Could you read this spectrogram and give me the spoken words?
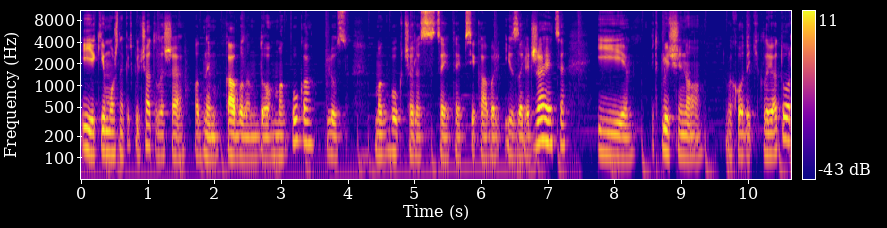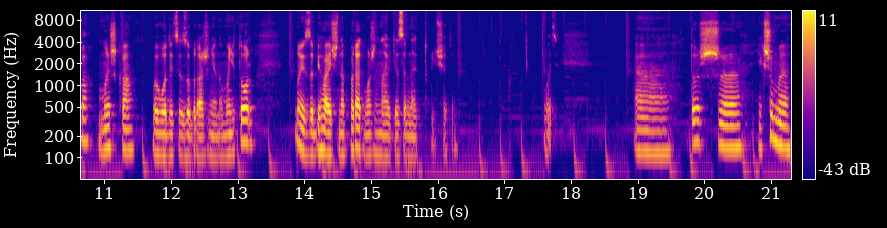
і який можна підключати лише одним кабелем до MacBook, плюс MacBook через цей Type-C кабель і заряджається, і підключено виходить клавіатура, мишка, виводиться зображення на монітор. Ну і забігаючи наперед, можна навіть Ethernet підключити. Ось. Е, тож, е, якщо ми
